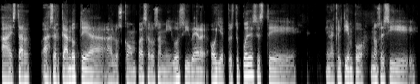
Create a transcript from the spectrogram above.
a, estar acercándote a, a los compas, a los amigos y ver, oye, pues tú puedes, este, en aquel tiempo, no sé si,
